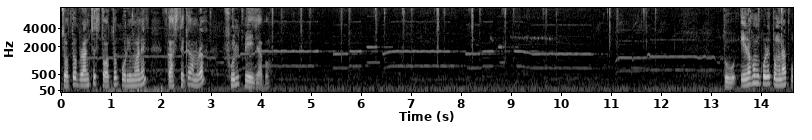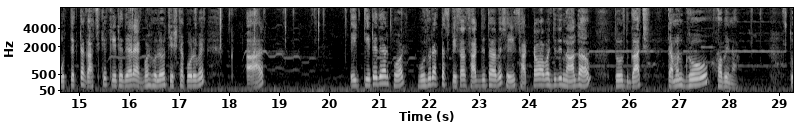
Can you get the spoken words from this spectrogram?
যত ব্রাঞ্চেস তত পরিমাণে গাছ থেকে আমরা ফুল পেয়ে যাব। তো এরকম করে তোমরা প্রত্যেকটা গাছকে কেটে দেওয়ার একবার হলেও চেষ্টা করবে। আর এই কেটে দেওয়ার পর বন্ধুরা একটা স্পেশাল সার দিতে হবে, সেই সারটাও আবার যদি না দাও, তো গাছ তেমন গ্রো হবে না। তো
